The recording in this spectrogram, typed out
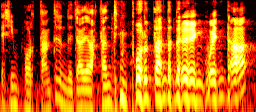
Es, importante, es un detalle bastante importante a tener en cuenta.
